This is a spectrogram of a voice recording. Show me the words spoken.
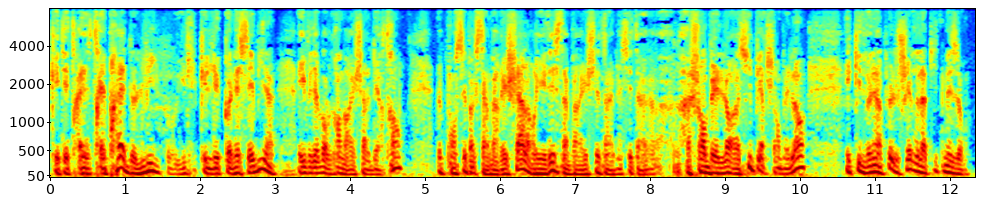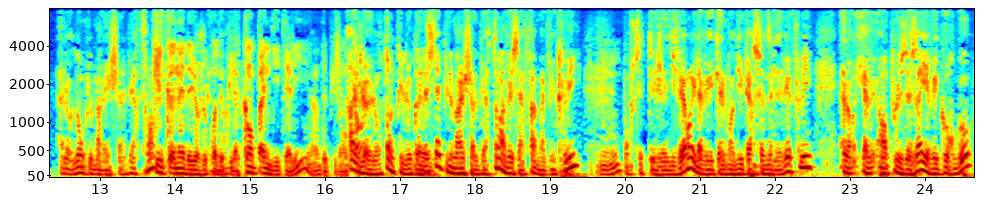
qui étaient très très près de lui, qui les connaissaient bien. Et il y avait d'abord le grand maréchal Bertrand. Ne pensez pas que c'est un maréchal, en réalité c'est un maréchal, c'est un, un chambellan, un super chambellan, et qui devenait un peu le chef de la petite maison. Alors donc le maréchal Bertrand... Qu'il connaît d'ailleurs, je crois, depuis la campagne d'Italie, hein, depuis longtemps. Ah, longtemps qu'il le connaissait, puis le maréchal Bertrand avait sa femme avec lui. Mhm. Bon, c'était déjà différent, il avait également du personnel avec lui. Alors, il y avait, en plus de ça, il y avait Gourgaud,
